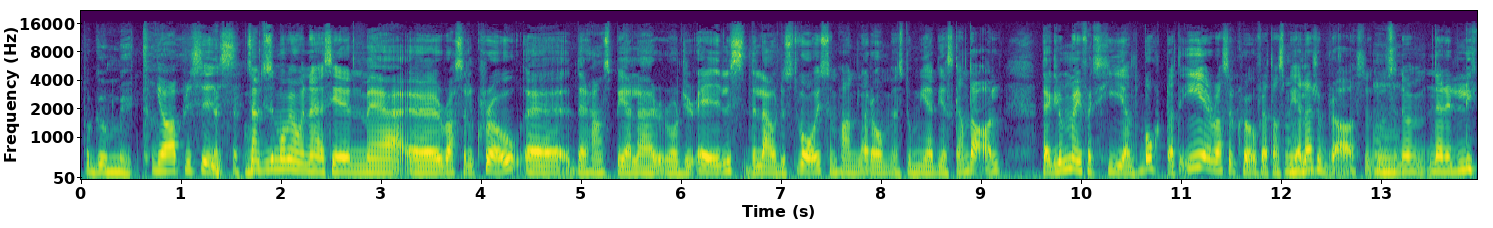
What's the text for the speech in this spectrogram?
på gummit. Ja, precis. Samtidigt kommer jag ihåg den här serien med eh, Russell Crowe eh, där han spelar Roger Ailes, The Loudest Voice, som handlar om en stor medieskandal. Där glömmer man ju faktiskt helt bort att det är Russell Crowe för att han spelar så bra. Så, så när, det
